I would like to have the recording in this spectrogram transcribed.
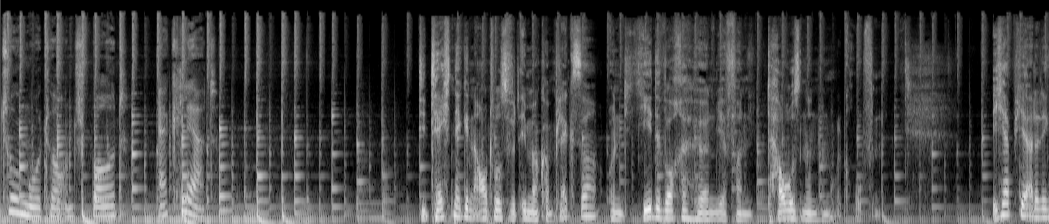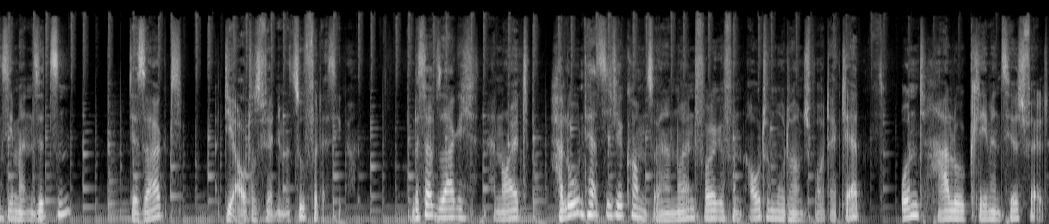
Auto, Motor und Sport erklärt. Die Technik in Autos wird immer komplexer und jede Woche hören wir von Tausenden von Rückrufen. Ich habe hier allerdings jemanden sitzen, der sagt, die Autos werden immer zuverlässiger. Und deshalb sage ich erneut Hallo und herzlich willkommen zu einer neuen Folge von Automotor und Sport erklärt und Hallo Clemens Hirschfeld.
